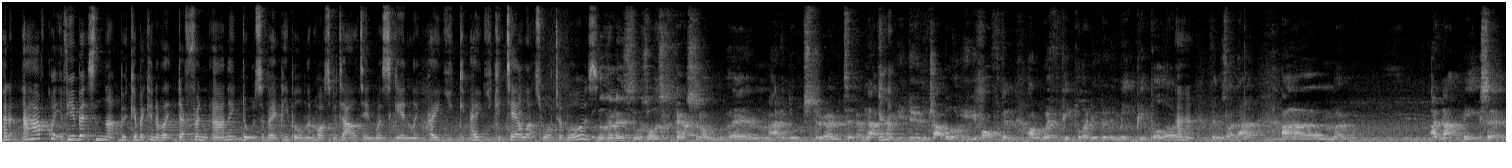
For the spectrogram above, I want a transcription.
And I have quite a few bits in that book about kind of like different anecdotes about people and their hospitality and whiskey and like how you how you could tell that's what it was. Well, there is there's lots of personal um, anecdotes throughout it, and that's Uh-huh. when you do the travel, you often are with people, or you're going to meet people, or Uh-huh. things like that. Um, and that makes it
